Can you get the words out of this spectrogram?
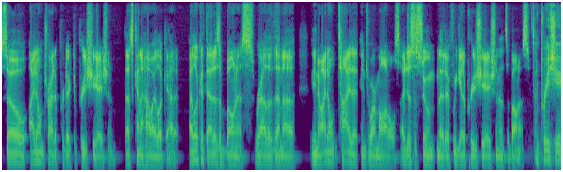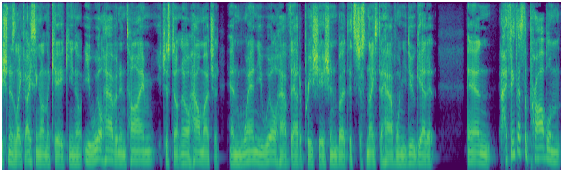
So I don't try to predict appreciation. That's kind of how I look at it. I look at that as a bonus rather than a, you know, I don't tie that into our models. I just assume that if we get appreciation, it's a bonus. Appreciation is like icing on the cake. You know, you will have it in time. You just don't know how much and when you will have that appreciation, but it's just nice to have when you do get it. And I think that's the problem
